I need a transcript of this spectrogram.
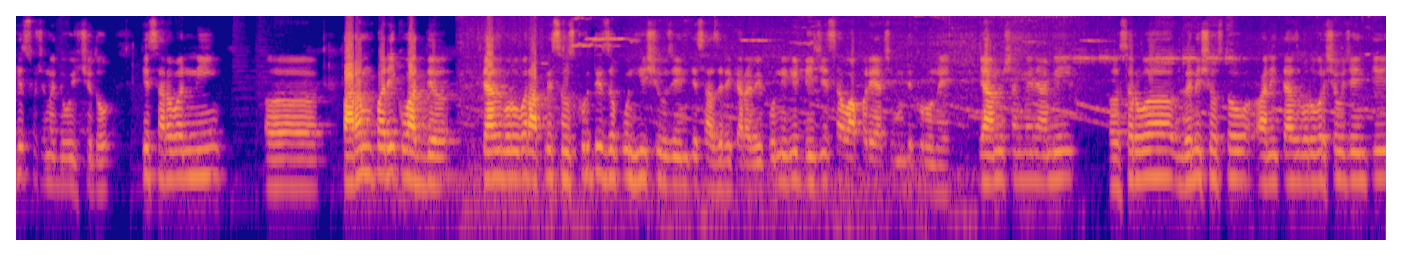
हे सूचना देऊ इच्छितो की सर्वांनी पारंपरिक वाद्य त्याचबरोबर आपली संस्कृती जपून ही शिवजयंती साजरी करावी. कोणीही डीजेचा वापर याच्यामध्ये करू नये. या अनुषंगाने आम्ही सर्व गणेशोत्सव आणि त्याचबरोबर शिवजयंती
